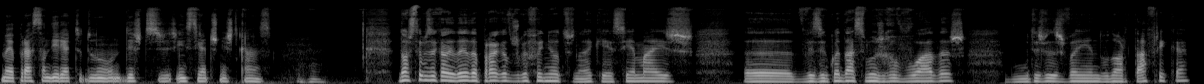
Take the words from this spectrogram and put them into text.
Não é por ação direta do, destes insetos, neste caso. Uhum. Nós temos aquela ideia da praga dos gafanhotos, não é? Que é assim, é mais. Uh, de vez em quando há assim umas revoadas, muitas vezes vêm do norte da África.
